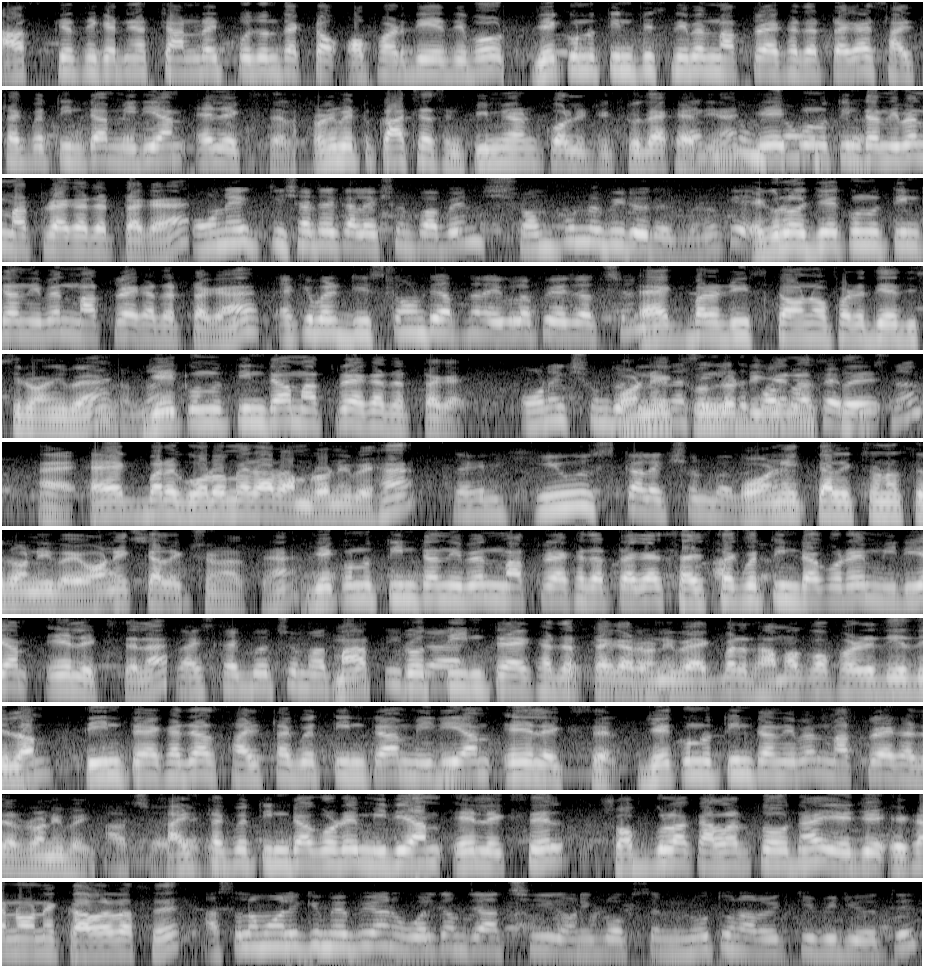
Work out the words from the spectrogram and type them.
আজকে থেকে নিয়ে চান্ডাইট পর্যন্ত একটা অফার দিয়ে দেবো যে কোনো তিন পিস নেবেন মাত্র এক হাজার টাকায় সাইজ থাকবে তিনটা মিডিয়াম এল এক্সেল রনিম একটু কাছে আছেন প্রিমিয়াম কোয়ালিটি একটু দেখাই দিন হ্যাঁ? যে কোনো তিনটা নেবেন মাত্র এক হাজার টাকা হ্যাঁ? অনেক টি শার্টের কালেকশন পাবেন সম্পূর্ণ ভিডিও দেখবেন ওকে এগুলো যে কোনো তিনটা নেবেন মাত্র এক হাজার টাকা হ্যাঁ? একেবারে ডিসকাউন্টে আপনারা এগুলো পেয়ে যাচ্ছেন একবারে ডিসকাউন্ট অফারে দিয়ে দিচ্ছি রনি ভাই? যে কোনো তিনটা মাত্র এক হাজার টাকায় অনেক সুন্দর অনেক সুন্দর ডিজাইন আছে। হ্যাঁ একবারে গরমের আরাম রনি ভাই হ্যাঁ? দেখেন হিউজ কালেকশন পাবেন অনেক কালেকশন আছে রনি ভাই অনেক কালেকশন আছে হ্যাঁ? যে কোনো তিনটা নেবেন মাত্র এক হাজার টাকায় সাইজ থাকবে তিনটা করে মিডিয়াম এল এক্সেল হ্যাঁ? প্রাইস থাকবে হচ্ছে মাত্র তিনটা- তিনটা এক হাজার টাকা রনি ভাই একবার ধামাক অফারে দিয়ে দিলাম। তিনটা এক হাজার সাইজ থাকবে তিনটা মিডিয়াম এল এক্সেল যে কোনো তিনটা নেবেন মাত্র এক হাজার রনি ভাই। আচ্ছা, সাইজ থাকবে তিনটা করে মিডিয়াম এল এক্সেল সবগুলা কালার তো নাই এই যে এখানে অনেক কালার আছে। আসসালামু আলাইকুম এভরিওয়ান ওয়েলকাম জানাচ্ছি রনি ব্লগসের নতুন আরও একটি ভিডিওতে।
